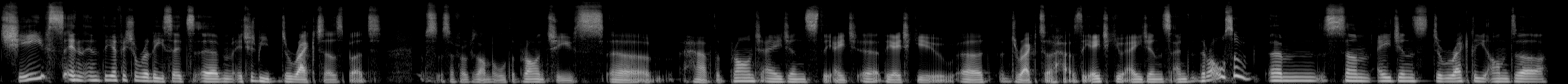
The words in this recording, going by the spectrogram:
chiefs in, in the official release it's um it should be directors but so for example, the branch chiefs uh, have the branch agents, the H, uh, the HQ uh, director has the HQ agents, and there are also um, some agents directly under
